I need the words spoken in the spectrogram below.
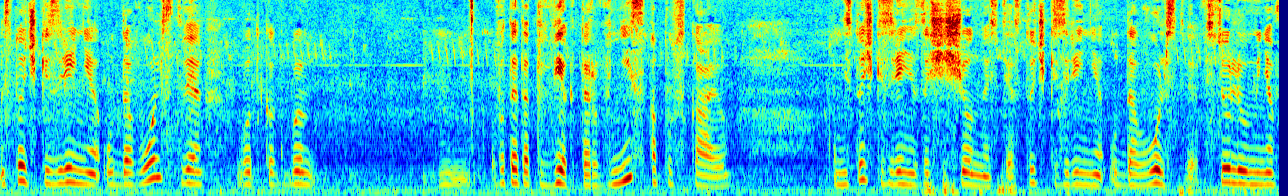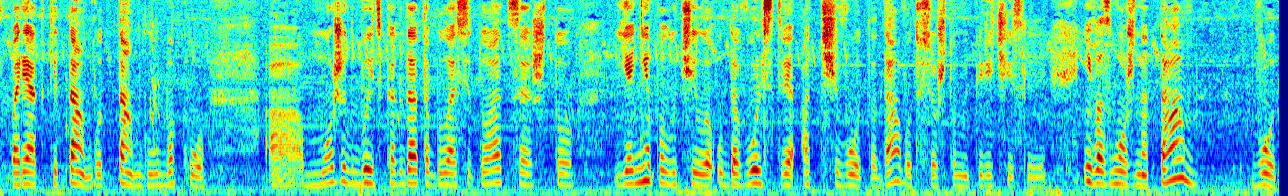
с точки зрения удовольствия вот как бы вот этот вектор вниз опускаю, не с точки зрения защищенности, а с точки зрения удовольствия. Все ли у меня в порядке там, вот там глубоко. А, может быть, когда-то была ситуация, что я не получила удовольствия от чего-то, да, вот все, что мы перечислили. И, возможно, там вот,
